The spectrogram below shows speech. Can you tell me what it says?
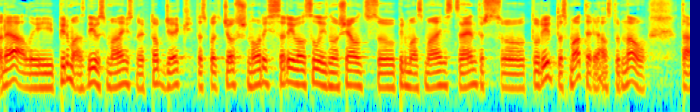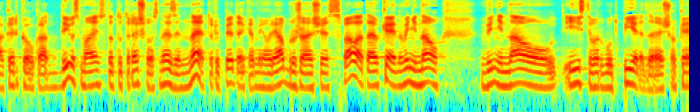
reāli pirmās divas maiņas, nu, ir top džeki. Tas pats Džošs Norris arī vēl salīdzinoši jauns uh, pirmās maiņas centrs. Uh, tur ir tas materiāls, tur nav tā, ka ir kaut kāda divas maiņas, tad tu trešos nezini. Nē, tur ir pietiekami jau ir apbružājušies spēlētāji. Okay, nu, viņi nav. Viņi nav īsti pieredzējuši, ok,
